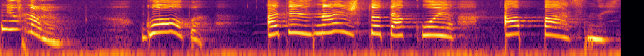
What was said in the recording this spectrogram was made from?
не знаю. Гоба, а ты знаешь, что такое опасность?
